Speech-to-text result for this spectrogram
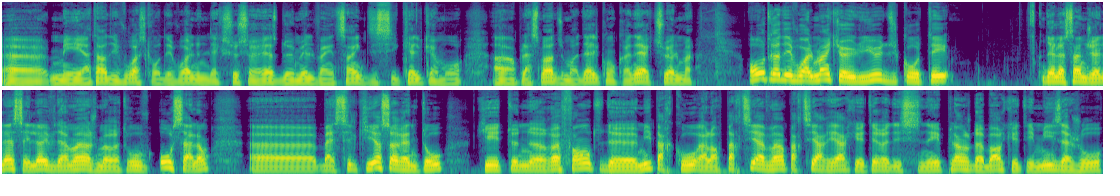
mais attendez-vous à ce qu'on dévoile une Lexus ES 2025 d'ici quelques mois en remplacement du modèle qu'on connaît actuellement. Autre dévoilement qui a eu lieu du côté de Los Angeles, et là, évidemment, je me retrouve au salon, euh, ben, c'est le Kia Sorento qui est une refonte de mi-parcours. Alors, partie avant, partie arrière qui a été redessinée, planche de bord qui a été mise à jour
